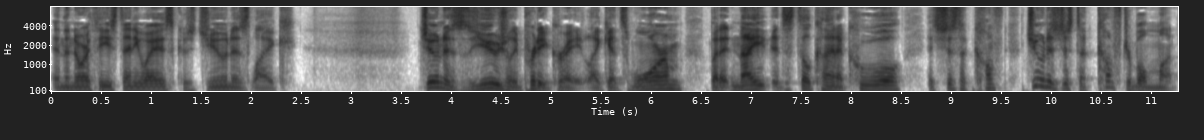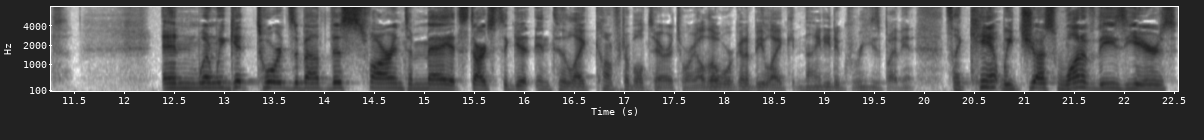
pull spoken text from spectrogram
in the Northeast, anyways, because June is like June is usually pretty great. Like it's warm, but at night it's still kind of cool. It's just a comf- June is just a comfortable month. And when we get towards about this far into May, it starts to get into like comfortable territory. Although we're going to be like 90 degrees by the end. It's like, can't we just, one of these years,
